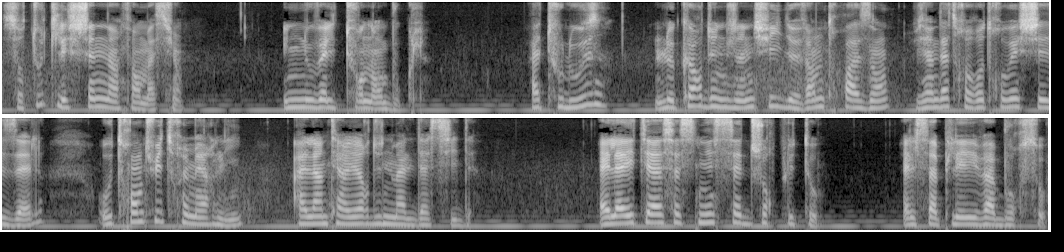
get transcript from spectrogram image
sur toutes les chaînes d'information, une nouvelle tourne en boucle. À Toulouse, le corps d'une jeune fille de 23 ans vient d'être retrouvé chez elle, au 38 rue Merly, à l'intérieur d'une malle d'acide. Elle a été assassinée sept jours plus tôt. Elle s'appelait Eva Bourseau.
